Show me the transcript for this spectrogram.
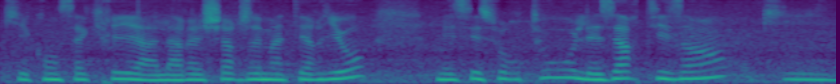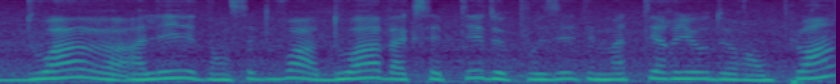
qui est consacré à la recherche des matériaux, mais c'est surtout les artisans qui doivent aller dans cette voie, doivent accepter de poser des matériaux de remploi,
